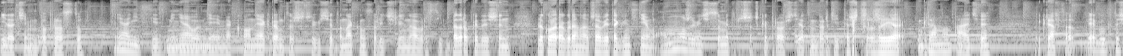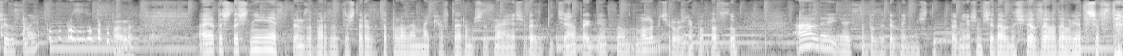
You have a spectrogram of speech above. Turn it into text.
i lecimy po prostu. Ja nic nie zmieniałem, nie wiem jak on, ja gram też oczywiście to na konsoli, czyli na wersji Bedrock Edition, Luquaro gra na czowie, tak więc nie wiem, on może mieć w sumie troszeczkę prościej, a tym bardziej też to, że ja gram na padzie i gra w to, jakby ktoś się zastanawiał, to po prostu to tak wolę. A ja też też nie jestem za bardzo też teraz zapalowym Minecrafterem, przyznaję się bez bicia, tak więc no może być różnie po prostu. Ale ja jestem pozytywnej myśli. Pewnie już mi się dawno świat załadał, ja też obstawiam.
